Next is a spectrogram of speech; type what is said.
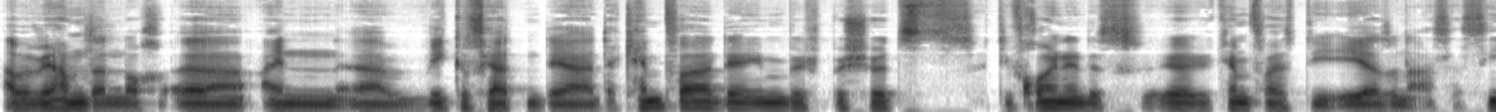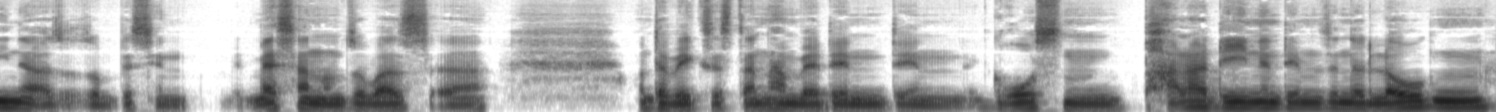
Aber wir haben dann noch äh, einen äh, Weggefährten, der der Kämpfer, der ihn beschützt, die Freundin des äh, Kämpfers, die eher so eine Assassine, also so ein bisschen mit Messern und sowas äh, unterwegs ist. Dann haben wir den den großen Paladin in dem Sinne Logan,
